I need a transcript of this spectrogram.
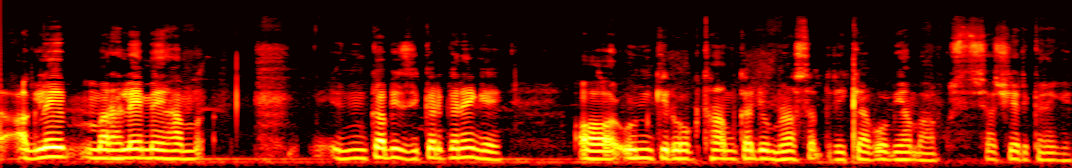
अगले मरहले में हम इनका भी ज़िक्र करेंगे और उनकी रोकथाम का जो मुनासब तरीका है, वो भी हम आपको शेयर करेंगे।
